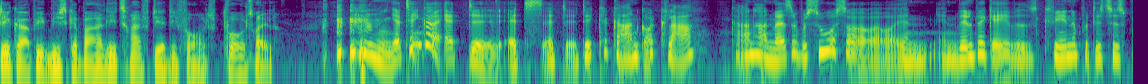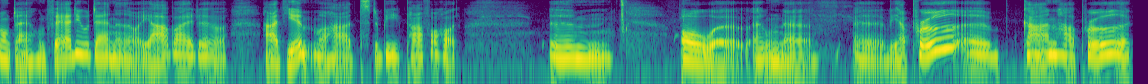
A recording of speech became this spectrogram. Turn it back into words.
det gør vi, vi skal bare lige træffe de her de forholds, forholdsregler. Jeg tænker, at, øh, at, at øh, det kan Karen godt klare. Karen har en masse ressourcer og en, en velbegavet kvinde. På det tidspunkt er hun færdiguddannet og i arbejde og har et hjem og har et stabilt parforhold. Øhm, og øh, hun, øh, øh, vi har prøvet, øh, Karen har prøvet at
